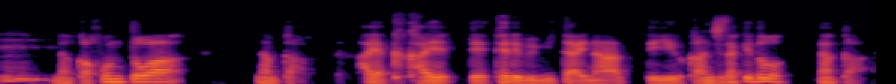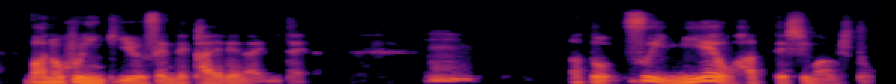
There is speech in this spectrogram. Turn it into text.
うん。なんか本当は、なんか早く帰ってテレビ見たいなっていう感じだけど、なんか場の雰囲気優先で帰れないみたいな。うん。あと、つい見栄を張ってしまう人。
